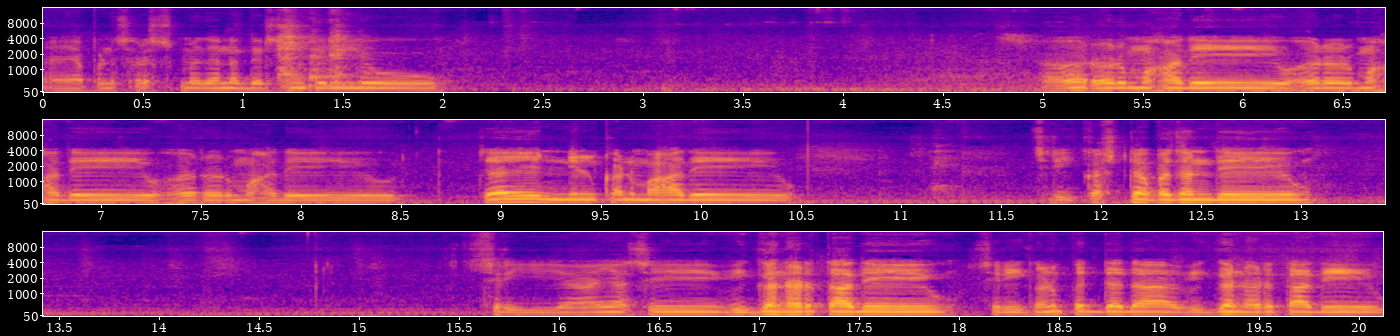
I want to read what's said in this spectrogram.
અહીંયા પણ સરસ મજાના દર્શન કરી લો. હર હર મહાદેવ, હર હર મહાદેવ, હર હર મહાદેવ, જય નીલકંઠ મહાદેવ, શ્રી કષ્ટભજન દેવ, શ્રી અહીંયા શ્રી વિઘ્ન હરતા દેવ, શ્રી ગણપત દાદા વિઘ્ન હરતા દેવ,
